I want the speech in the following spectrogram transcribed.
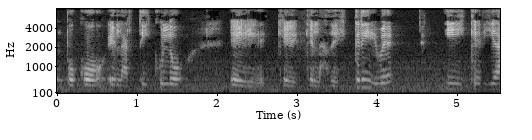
un poco el artículo que, que las describe, y quería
